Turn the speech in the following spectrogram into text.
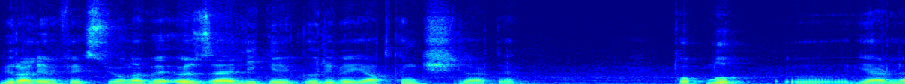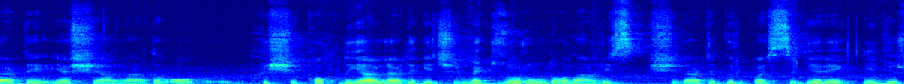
viral enfeksiyona ve özellikle gribe yatkın kişilerde toplu yerlerde yaşayanlarda o kışı toplu yerlerde geçirmek zorunda olan risk kişilerde grip aşısı gereklidir.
